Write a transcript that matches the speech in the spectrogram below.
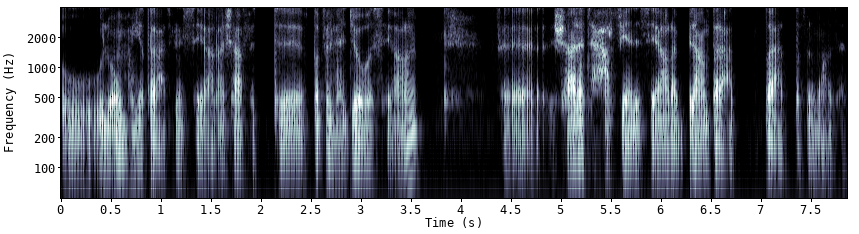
والأم هي طلعت من السيارة شافت آه، طفلها جوا السيارة فشالتها حرفيا للسيارة إلى أن طلعت طلعت الطفل مالتها.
